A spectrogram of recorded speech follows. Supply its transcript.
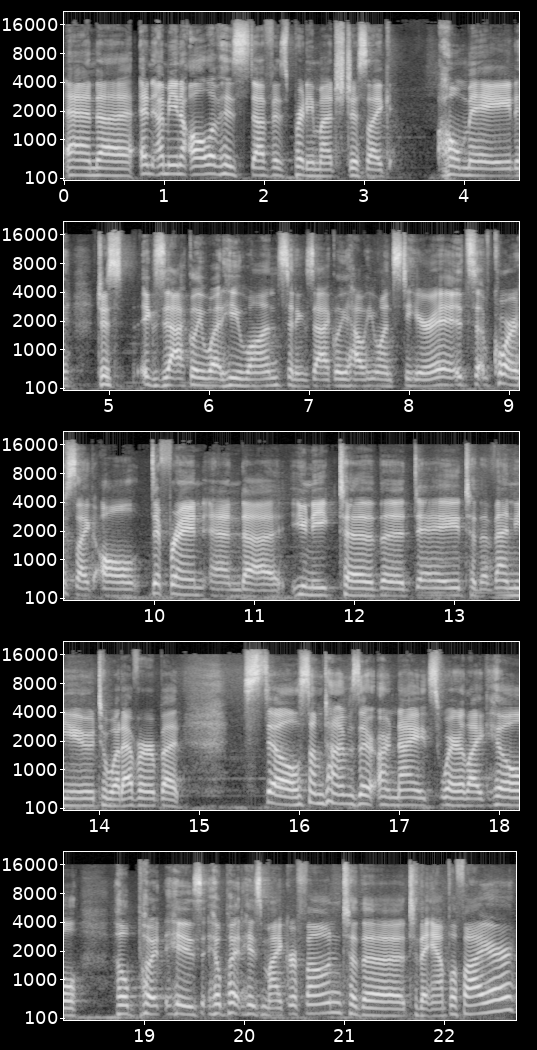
And uh, and I mean, all of his stuff is pretty much just like homemade, just exactly what he wants and exactly how he wants to hear it. It's of course like all different and uh, unique to the day, to the venue, to whatever, but still sometimes there are nights where like he'll he'll put his he'll put his microphone to the to the amplifier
